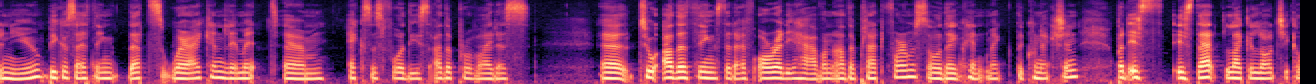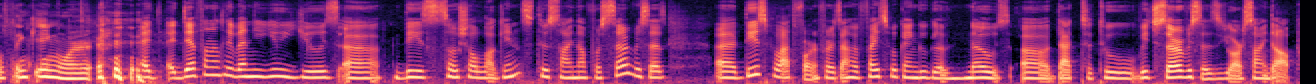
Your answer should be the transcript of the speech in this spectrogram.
anew because I think that's where I can limit um, access for these other providers uh, to other things that I've already have on other platforms, so they can make the connection. But is is that like a logical thinking, or definitely when you use uh, these social logins to sign up for services, uh, this platform, for example, Facebook and Google knows uh, that to which services you are signed up.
